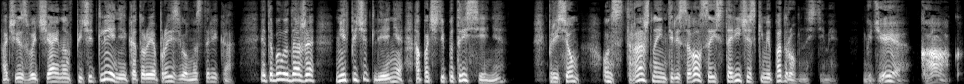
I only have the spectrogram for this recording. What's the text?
о чрезвычайном впечатлении, которое я произвел на старика. Это было даже не впечатление, а почти потрясение. При всем он страшно интересовался историческими подробностями. Где? Как?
